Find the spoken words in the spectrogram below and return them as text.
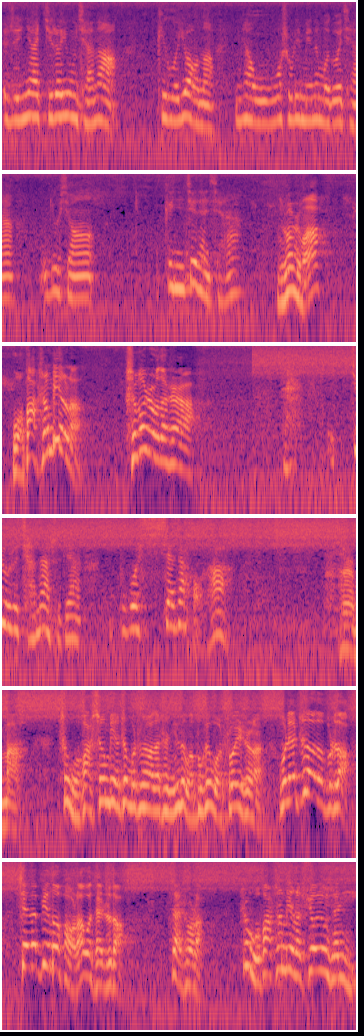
人家急着用钱呢，给我要呢。你看我我手里没那么多钱，我就想给你借点钱。你说什么？我爸生病了，什么时候的事啊？就是前段时间，不过现在好了。哎妈，这我爸生病这么重要的事，你怎么不跟我说一声啊？我连知道都不知道，现在病都好了我才知道。再说了，这我爸生病了需要用钱，你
